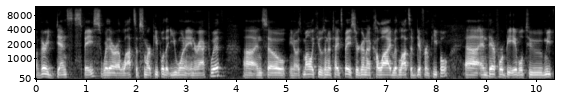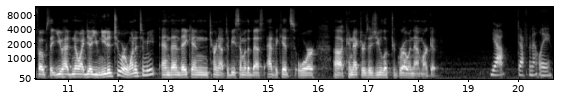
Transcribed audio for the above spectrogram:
a very dense space where there are lots of smart people that you want to interact with. Uh, and so, you know, as molecules in a tight space, you're going to collide with lots of different people uh, and therefore be able to meet folks that you had no idea you needed to or wanted to meet. And then they can turn out to be some of the best advocates or uh, connectors as you look to grow in that market. Yeah, definitely.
